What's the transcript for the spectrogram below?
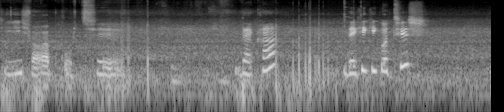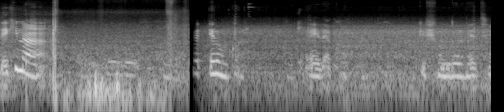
কি সব করছে? দেখা। দেখি কি করছিস? দেখি না। এরম কর। এই দেখো কি সুন্দর হয়েছে।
